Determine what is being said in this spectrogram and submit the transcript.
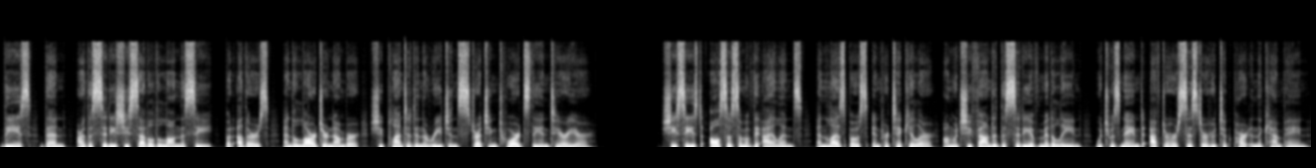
These, then, are the cities she settled along the sea, but others, and a larger number, she planted in the regions stretching towards the interior. She seized also some of the islands, and Lesbos in particular, on which she founded the city of Mytilene, which was named after her sister who took part in the campaign.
